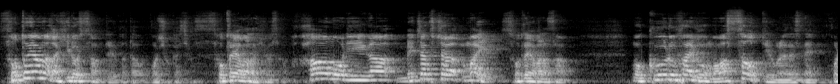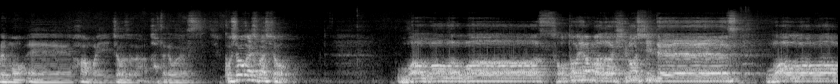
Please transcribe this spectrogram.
外山田博さんという方をご紹介します。外山田博さん。ハーモニーがめちゃくちゃうまい外山田さんもうクールファイブも真っ青っていうぐらいですね。これも、えー、ハーモニー上手な方でございます。ご紹介しましょう。わわわわ外山田博です。わわわ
